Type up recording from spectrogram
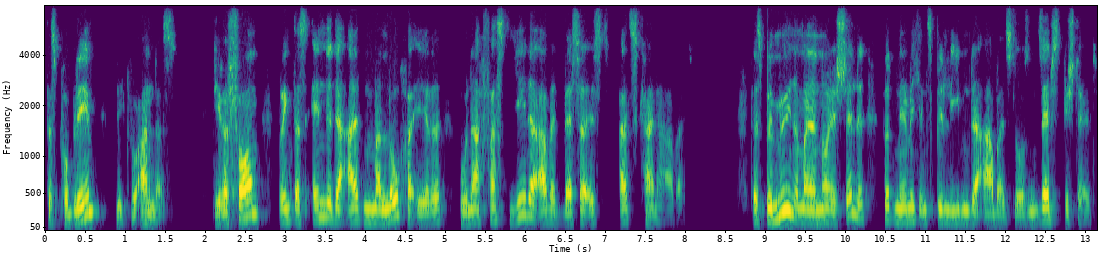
Das Problem liegt woanders. Die Reform bringt das Ende der alten Malocher-Ehre, wonach fast jede Arbeit besser ist als keine Arbeit. Das Bemühen um eine neue Stelle wird nämlich ins Belieben der Arbeitslosen selbst gestellt.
